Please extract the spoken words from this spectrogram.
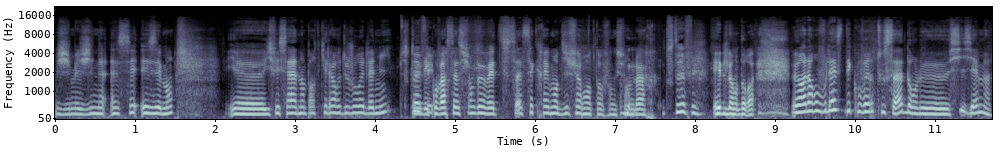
J'imagine assez aisément. Euh, il fait ça à n'importe quelle heure du jour et de la nuit Parce que les conversations doivent être sa- sacrément différentes en fonction de l'heure Tout à fait. et de l'endroit. Alors, on vous laisse découvrir tout ça dans le sixième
